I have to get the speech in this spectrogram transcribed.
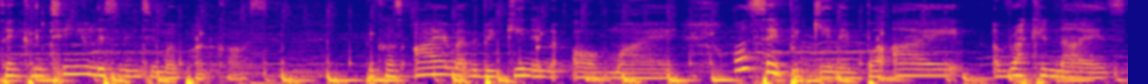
then continue listening to my podcast because I am at the beginning of my, I won't say beginning, but I recognize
